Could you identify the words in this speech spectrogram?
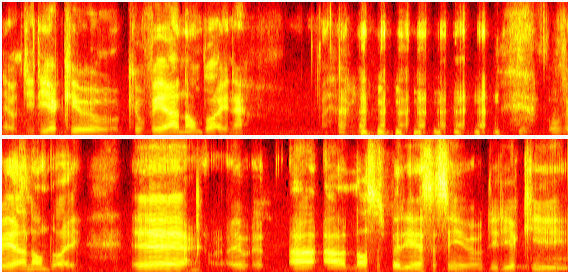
Eu diria que o, que o VA não dói, né? o VA não dói. É, a, a, nossa experiência, assim, eu diria que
